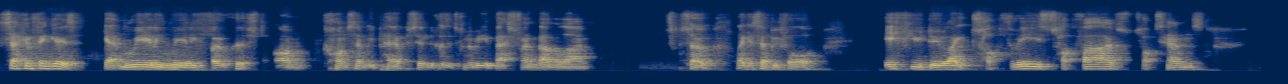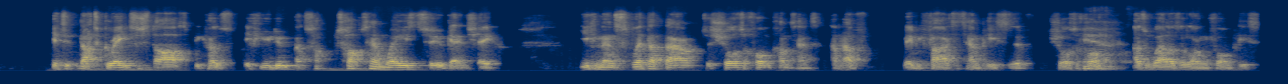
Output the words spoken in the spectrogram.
Second thing is get really, really focused on content repurposing because it's going to be your best friend down the line. So, like I said before, if you do like top threes, top fives, top tens, it's that's great to start because if you do a top top ten ways to get in shape, you can then split that down to shorter form content and have maybe five to 10 pieces of shorter form yeah. as well as a long form piece.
